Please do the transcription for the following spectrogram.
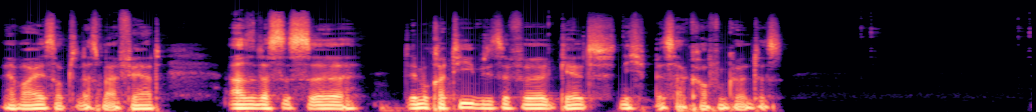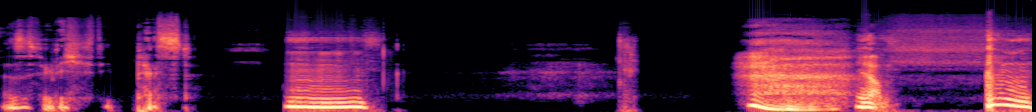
Wer weiß, ob du das mal erfährt. Also das ist äh, Demokratie, wie du sie für Geld nicht besser kaufen könntest. Das ist wirklich die Pest. Mhm. Ja.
